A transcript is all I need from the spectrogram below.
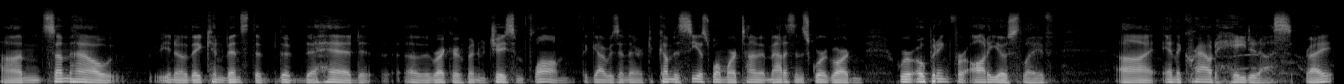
Um, somehow, you know, they convinced the, the, the head of the record company, Jason Flom, the guy was in there, to come to see us one more time at Madison Square Garden. We were opening for Audioslave, uh, and the crowd hated us, right?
